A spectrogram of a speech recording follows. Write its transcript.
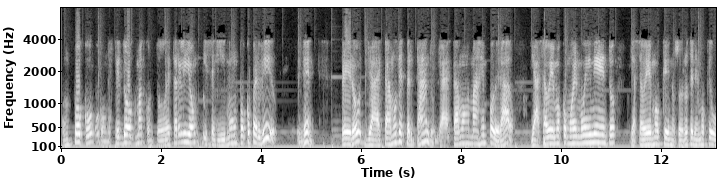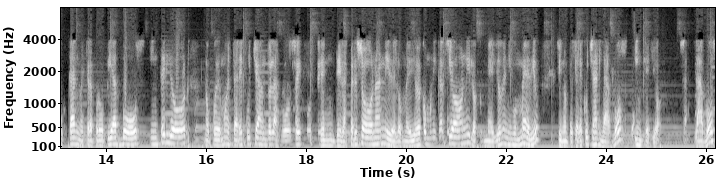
un poco con este dogma, con toda esta religión, y seguimos un poco perdidos, ¿entiendes? Pero ya estamos despertando, ya estamos más empoderados, ya sabemos cómo es el movimiento, ya sabemos que nosotros tenemos que buscar nuestra propia voz interior, no podemos estar escuchando las voces de, las personas, ni de los medios de comunicación, ni los medios de ningún medio, sino empezar a escuchar la voz interior, o sea, la voz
